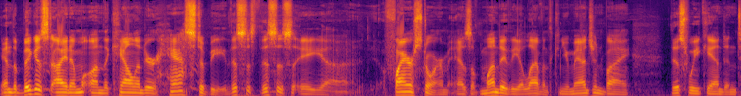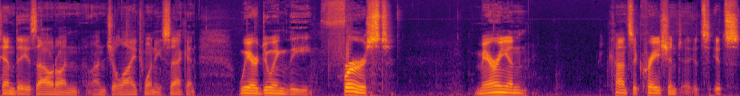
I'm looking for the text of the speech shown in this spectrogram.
And the biggest item on the calendar has to be this is this is a uh, firestorm as of Monday the 11th. Can you imagine by this weekend and 10 days out on on July 22nd, we are doing the first Marian consecration. It's it's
